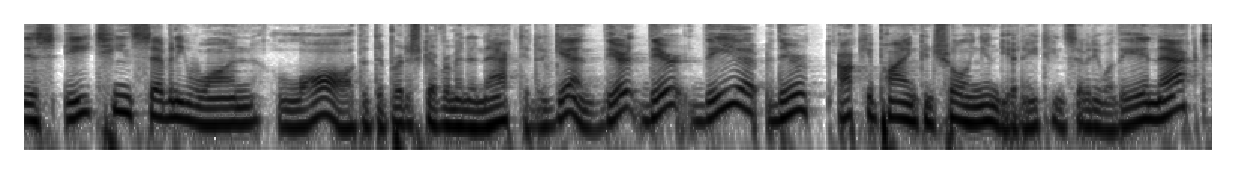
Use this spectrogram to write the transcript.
this 1871 law that the British government enacted. Again, they're they're they are, they're occupying, controlling India in 1871. They enact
